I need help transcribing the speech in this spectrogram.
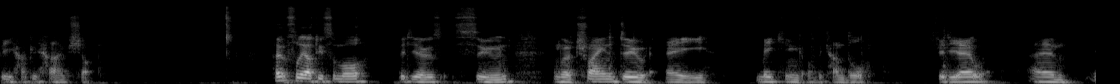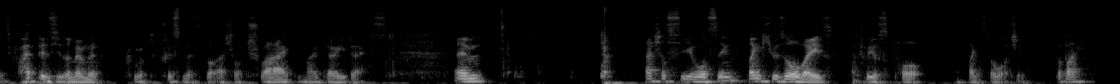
behappyhiveshop. Hopefully I'll do some more videos soon. I'm going to try and do a making of the candle video. Um, it's quite busy at the moment coming up to Christmas, but I shall try my very best. Um, I shall see you all soon. Thank you as always for your support thanks for watching. Bye bye.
